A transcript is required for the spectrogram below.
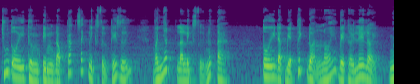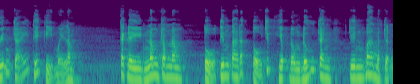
chúng tôi thường tìm đọc các sách lịch sử thế giới và nhất là lịch sử nước ta. Tôi đặc biệt thích đoạn nói về thời Lê Lợi, Nguyễn Trãi thế kỷ 15. Cách đây 500 năm, tổ tiên ta đã tổ chức hiệp đồng đấu tranh trên ba mặt trận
